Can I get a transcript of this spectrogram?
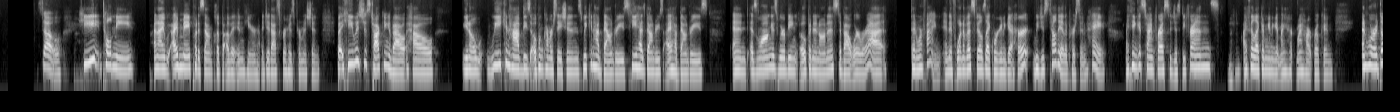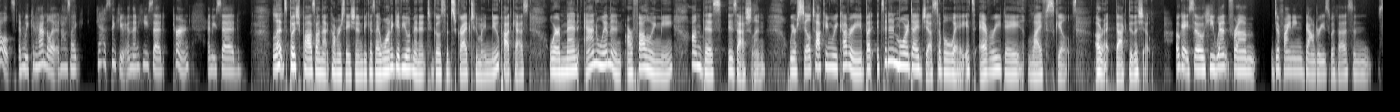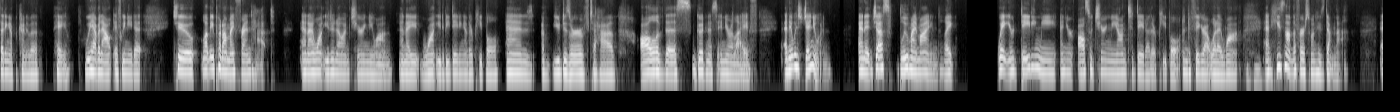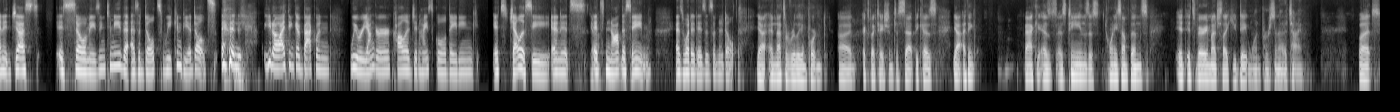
so he told me and I, I may put a sound clip of it in here. I did ask for his permission but he was just talking about how you know we can have these open conversations. We can have boundaries. He has boundaries. I have boundaries. And as long as we're being open and honest about where we're at then we're fine. And if one of us feels like we're going to get hurt we just tell the other person hey i think it's time for us to just be friends. Mhm. i feel like i'm going to get my my heart broken. And we're adults and we can handle it. And i was like yes thank you and then he said turned and he said Let's push pause on that conversation because I want to give you a minute to go subscribe to my new podcast where men and women are following me on This is Ashlynn. We're still talking recovery, but it's in a more digestible way. It's everyday life skills. All right, back to the show. Okay, so he went from defining boundaries with us and setting up kind of a hey, we have an out if we need it to let me put on my friend hat and I want you to know I'm cheering you on and I want you to be dating other people and uh, you deserve to have all of this goodness in your life. And it was genuine. And it just blew my mind. Like, wait, you're dating me and you're also cheering me on to date other people and to figure out what I want. Mhm. And he's not the first one who's done that. And it just is so amazing to me that as adults, we can be adults. And, you know, I think of back when we were younger, college and high school dating, it's jealousy and it's Yeah. it's not the same as what it is as an adult. Yeah, and that's a really important uh, expectation to set because, yeah, I think back as as teens, as twenty somethings, it, it's very much like you date one person at a time. But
